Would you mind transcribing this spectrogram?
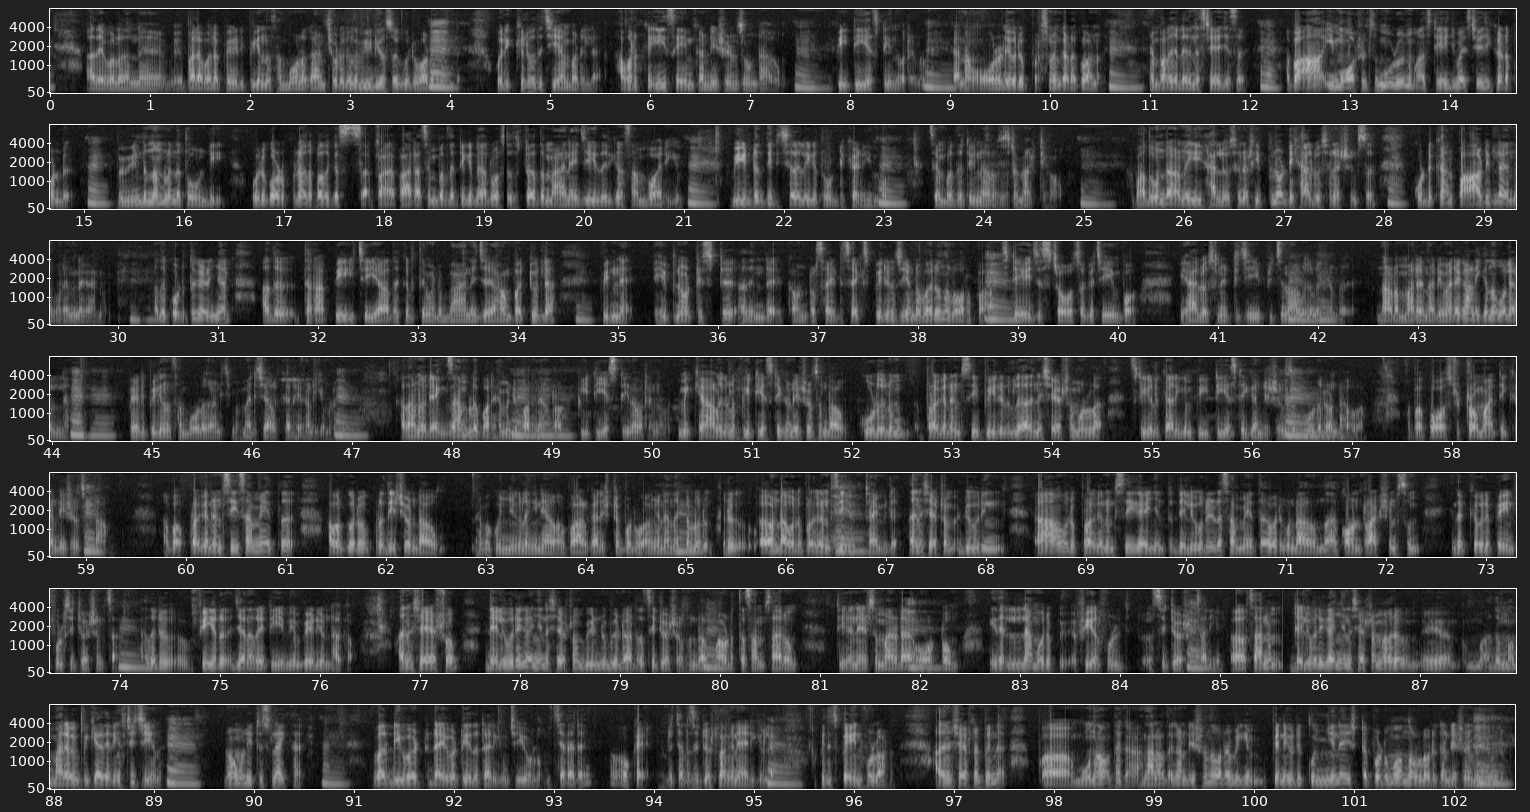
അതേപോലെ തന്നെ പല പല പേടിപ്പിക്കുന്ന സംഭവങ്ങൾ കാണിച്ചു കൊടുക്കുന്ന വീഡിയോസ് ഒക്കെ ഒരുപാട് ഉണ്ട്. ഒരിക്കലും അത് ചെയ്യാൻ പാടില്ല. അവർക്ക് ഈ സെയിം കണ്ടീഷൻസ് ഉണ്ടാകും. പി ടി എസ് ഡി എന്ന് പറയുന്നത്. കാരണം ഓൾറെഡി ഒരു പ്രശ്നം കിടക്കുവാണ്. ഞാൻ പറഞ്ഞില്ല ഇതിന്റെ സ്റ്റേജസ് അപ്പൊ ആ ഇമോഷൻസ് മുഴുവനും ആ സ്റ്റേജ് ബൈ സ്റ്റേജ് കിടപ്പുണ്ട്. അപ്പൊ വീണ്ടും നമ്മൾ തന്നെ തോണ്ടി ഒരു കുഴപ്പമില്ലാതെ പതുക്കെ പാരാസിമ്പത്തറ്റിക് നെർവസ് സിസ്റ്റം അത് മാനേജ് ചെയ്തിരിക്കുന്ന സംഭവമായിരിക്കും. വീണ്ടും തിരിച്ച് അതിലേക്ക് തോണ്ടി കഴിയുമ്പോൾ സിമ്പത്തറ്റിക് നെർവസ് സിസ്റ്റം ആക്റ്റീവ് ആവും. അപ്പൊ അതുകൊണ്ടാണ് ഈ ഹാലൂസിനേഷൻ ഹിപ്നോട്ടിക് ഹാലൂസിനേഷൻസ് കൊടുക്കാൻ പാടില്ല എന്ന് പറയുന്നതിന്റെ കാരണം. അത് കൊടുത്തു കഴിഞ്ഞാൽ അത് തെറാപ്പി ചെയ്യാതെ കൃത്യമായിട്ട് മാനേജ് ചെയ്യാൻ പറ്റൂല. പിന്നെ ഹിപ്നോട്ടിസ്റ്റ് അതിന്റെ കൗണ്ടർ സൈഡ്സ് എക്സ്പീരിയൻസ് ചെയ്യേണ്ട വരും എന്നുള്ള ഉറപ്പാണ് സ്റ്റേജ് സ്റ്റോസ് ഒക്കെ ചെയ്യുമ്പോൾ ഈ ഹാലോസിനേറ്റ് ചെയ്യിപ്പിക്കുന്ന ആളുകളൊക്കെ ഉണ്ട് നടന്മാരെ നടിമാരെ കാണിക്കുന്ന പോലെ അല്ല പേടിപ്പിക്കുന്ന സംഭവങ്ങൾ കാണിച്ചു മരിച്ച ആൾക്കാരെ കാണിക്കുമ്പോഴൊക്കെ അതാണ് ഒരു എക്സാമ്പിൾ പറയാൻ വേണ്ടി പറഞ്ഞ കേട്ടോ പി ടി എസ് ടി എന്ന് പറയുന്നത്. മിക്ക ആളുകളും P T S T conditions ഉണ്ടാവും. കൂടുതലും പ്രഗ്നൻസി പീരീഡിൽ അതിനുശേഷമുള്ള സ്ത്രീകൾക്കായിരിക്കും P T S T conditions കൂടുതലുണ്ടാവുക. അപ്പോൾ പോസ്റ്റ് ട്രോമാറ്റിക് കണ്ടീഷൻസ് ഉണ്ടാവും. അപ്പോൾ പ്രഗ്നൻസി സമയത്ത് അവർക്കൊരു പ്രതീക്ഷ ഉണ്ടാവും. അപ്പോൾ കുഞ്ഞുങ്ങൾ എങ്ങനെയാവും? അപ്പോൾ ആൾക്കാർ ഇഷ്ടപ്പെടും അങ്ങനെ എന്നൊക്കെ ഉള്ളൊരു ഒരു ഉണ്ടാവുമല്ലോ പ്രഗ്നൻസി ടൈമിൽ അതിനുശേഷം ഡ്യൂറിങ് ആ ഒരു പ്രഗ്നൻസി കഴിഞ്ഞിട്ട് ഡെലിവറിയുടെ സമയത്ത് അവർക്കുണ്ടാകുന്ന കോൺട്രാക്ഷൻസും ഇതൊക്കെ ഒരു പെയിൻഫുൾ സിറ്റുവേഷൻസ് ആണ് അതൊരു ഫിയർ ജനറേറ്റ് ചെയ്യുകയും പേടി ഉണ്ടാക്കാം അതിനുശേഷം ഡെലിവറി കഴിഞ്ഞതിന് ശേഷം വീണ്ടും വീണ്ടും അടുത്ത സിറ്റുവേഷൻസ് ഉണ്ടാകും അവിടുത്തെ സംസാരവും നേഴ്സുമാരുടെ ഓട്ടവും ഇതെല്ലാം ഒരു ഫിയർഫുൾ സിറ്റുവേഷൻസ് ആയിരിക്കും. അവസാനം ഡെലിവറി കഴിഞ്ഞതിന് ശേഷം അവർ അത് മരവിപ്പിക്കാതായിരിക്കും സ്റ്റിച്ച് ചെയ്യുന്നത്. Normally it is like that divert divert ചെയ്തിട്ടായിരിക്കും ചെയ്യുള്ളൂ. ചിലർ ഓക്കെ ചില സിറ്റുവേഷൻ അങ്ങനെ ആയിരിക്കില്ല അപ്പോൾ ഇത് പെയിൻഫുൾ ആണ്. അതിനുശേഷം പിന്നെ മൂന്നാമത്തെ നാലാമത്തെ കണ്ടീഷൻ എന്ന് പറയുമ്പോഴേക്കും പിന്നെ ഒരു കുഞ്ഞിനെ ഇഷ്ടപ്പെടുമോ എന്നുള്ള ഒരു കണ്ടീഷൻ വേണ്ടി വരും.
